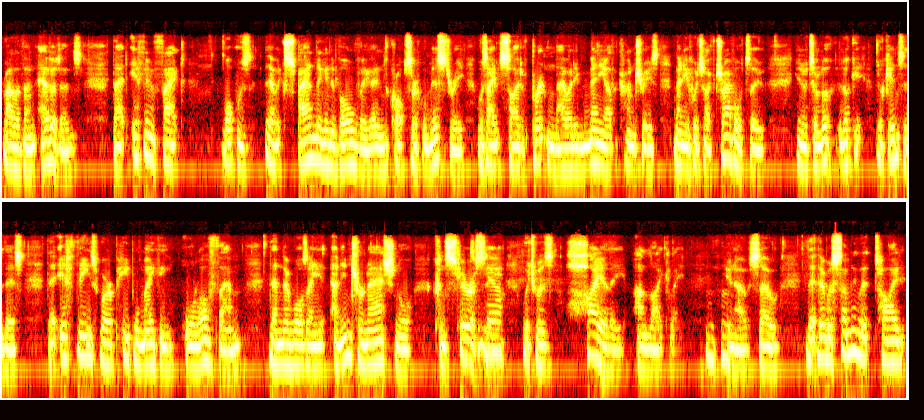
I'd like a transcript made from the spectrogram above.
rather than evidence, that if in fact what was you know, expanding and evolving in the crop circle mystery was outside of Britain now and in many other countries, many of which I've travelled to, you know, to look look look into this. That if these were people making all of them, then there was a an international conspiracy, yeah. which was highly unlikely. Mm-hmm. You know, so th- there was something that tied.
